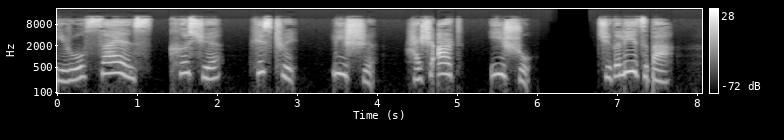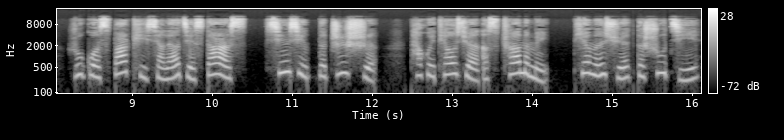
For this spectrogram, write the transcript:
比如 science 科学、history 历史，还是 art 艺术。举个例子吧，如果 Sparky 想了解 stars 星星的知识，他会挑选 astronomy 天文学的书籍。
